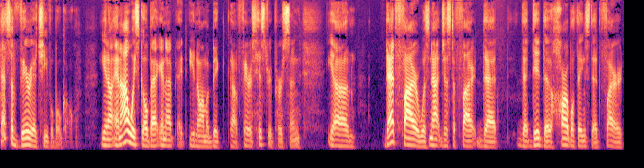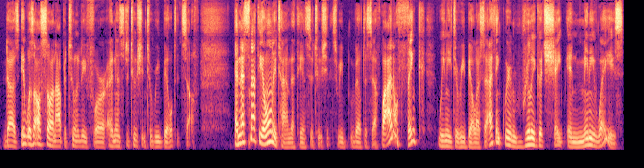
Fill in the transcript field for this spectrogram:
that's a very achievable goal. You know, and I always go back, and I, you know, I'm a big uh, Ferris history person. Yeah, that fire was not just a fire that that did the horrible things that fire does. It was also an opportunity for an institution to rebuild itself. And that's not the only time that the institution has rebuilt itself. Well, I don't think we need to rebuild ourselves. I think we're in really good shape in many ways,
